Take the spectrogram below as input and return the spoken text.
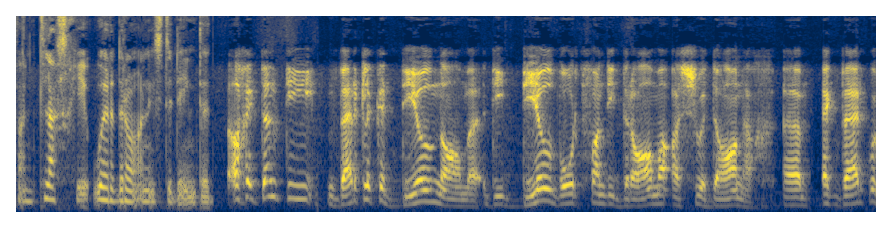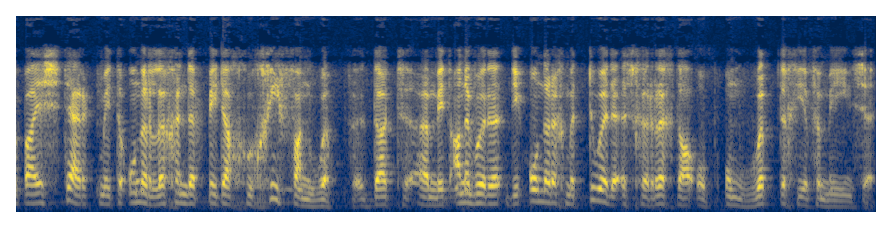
van klas gee oordra aan die studente? Ag ek dink die werklike deelname, die deel word van die drama as sodanig. Uh, ek werk ook baie sterk met 'n onderliggende pedagogie van hoop dat uh, met ander woorde die onderrigmetode is gerig daarop om hoop te gee vir mense.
